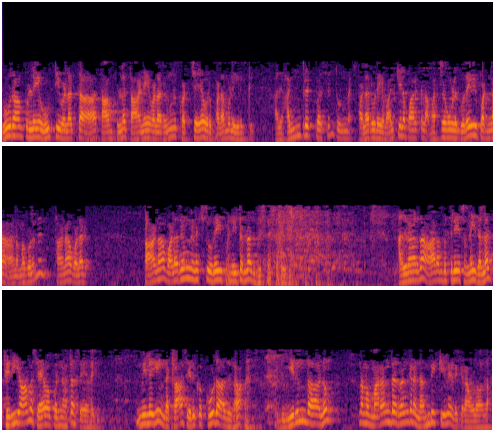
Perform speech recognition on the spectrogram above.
ஊராம் பிள்ளைய ஊட்டி வளர்த்தா தாம் பிள்ளை தானே வளரணும்னு கொச்சையா ஒரு பழமொழி இருக்கு. அது ஹண்ட்ரட் பர்சன்ட் உண்மை. பலருடைய வாழ்க்கையில பார்க்கலாம். மற்றவங்களுக்கு உதவி பண்ணா நம்ம குழந்தை தானா வளரும். தானா வளரும்னு நினைச்சிட்டு உதவி பண்ணிட்டோம்னா அது பிசினஸ் ஆகும் அதனாலதான் ஆரம்பத்திலேயே சொன்னேன் இதெல்லாம் தெரியாம சேவை பண்ணாதான் சேவை. உண்மையிலேயே இந்த கிளாஸ் எடுக்க கூடாதுதான் இருந்தாலும் நம்ம மறந்துடுறோங்கிற நம்பிக்கையில எடுக்கிறோம் அவ்வளவுதான்.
